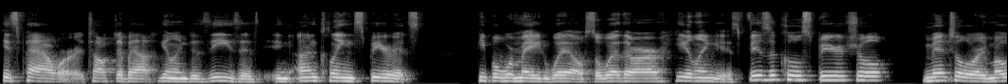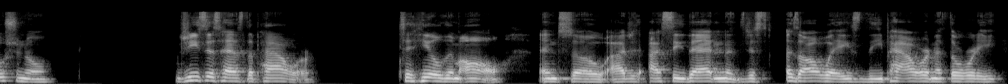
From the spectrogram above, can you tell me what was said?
his power. It talked about healing diseases in unclean spirits. people were made well. So whether our healing is physical, spiritual, mental, or emotional, Jesus has the power to heal them all. And so I just I see that and just as always the power and authority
